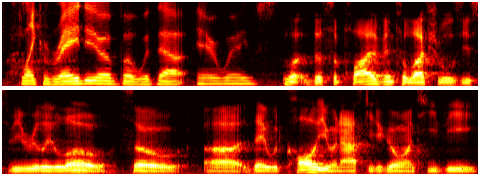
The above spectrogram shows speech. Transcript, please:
It's like radio but without airwaves. The supply of intellectuals used to be really low, so uh, they would call you and ask you to go on TV.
